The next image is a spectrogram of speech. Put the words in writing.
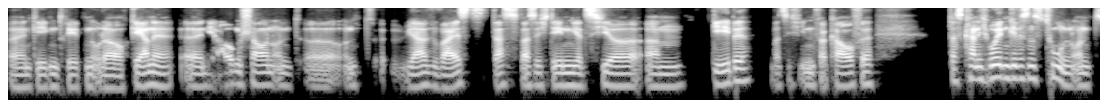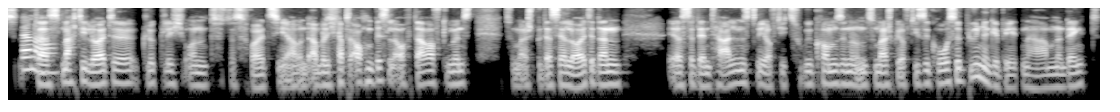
äh, entgegentreten oder auch gerne äh, in die Augen schauen und, äh, und ja, du weißt, das, was ich denen jetzt hier ähm, gebe, was ich ihnen verkaufe, das kann ich ruhigen Gewissens tun und genau. das macht die Leute glücklich und das freut sie ja. Und aber ich habe es auch ein bisschen auch darauf gemünzt, zum Beispiel, dass ja Leute dann aus der Dentalindustrie auf dich zugekommen sind und zum Beispiel auf diese große Bühne gebeten haben. Und dann denkt,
